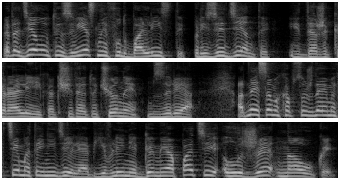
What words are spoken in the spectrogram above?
Это делают известные футболисты, президенты и даже короли, как считают ученые, зря. Одна из самых обсуждаемых тем этой недели – объявление гомеопатии лженаукой.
